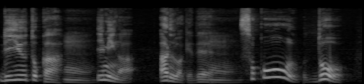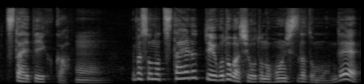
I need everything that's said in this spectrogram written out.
理由とかうん。意味があるわけで、うん。そこをどう伝えていくかっぱりその伝えるっていうことが仕事の本質だと思うんで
